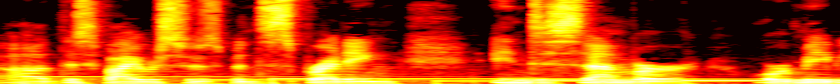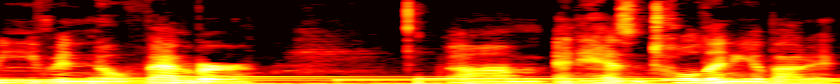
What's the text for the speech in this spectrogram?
uh, this virus has been spreading in December or maybe even November um, and hasn't told any about it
